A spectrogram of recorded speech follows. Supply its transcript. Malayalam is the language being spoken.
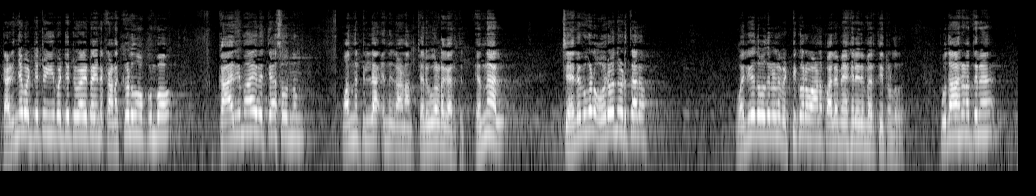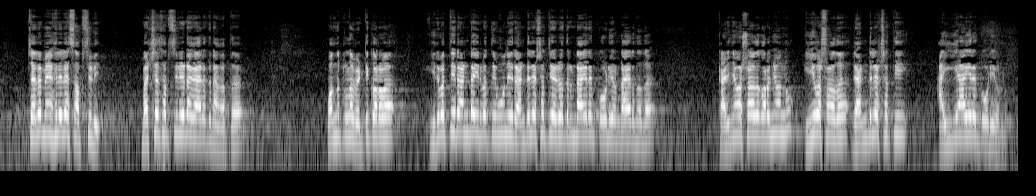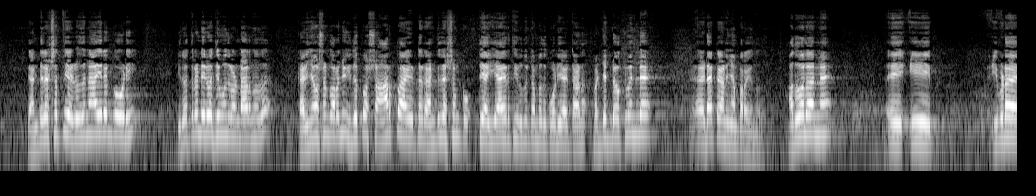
കഴിഞ്ഞ ബഡ്ജറ്റും ഈ ബഡ്ജറ്റുമായിട്ട് അതിന്റെ കണക്കുകൾ നോക്കുമ്പോൾ കാര്യമായ വ്യത്യാസമൊന്നും വന്നിട്ടില്ല എന്ന് കാണാം ചെലവുകളുടെ കാര്യത്തിൽ. എന്നാൽ ചെലവുകൾ ഓരോന്നും എടുത്താലോ? വലിയ തോതിലുള്ള വെട്ടിക്കുറവാണ് പല മേഖലയിലും വരുത്തിയിട്ടുള്ളത്. ഉദാഹരണത്തിന് ചില മേഖലയിലെ സബ്സിഡി ഭക്ഷ്യ സബ്സിഡിയുടെ കാര്യത്തിനകത്ത് വന്നിട്ടുള്ള വെട്ടിക്കുറവ് ഇരുപത്തിരണ്ട് ഇരുപത്തിമൂന്ന് രണ്ട് ലക്ഷത്തി എഴുപത്തിരണ്ടായിരം കോടി ഉണ്ടായിരുന്നത് കഴിഞ്ഞ വർഷം അത് കുറഞ്ഞു വന്നു. ഈ വർഷം അത് രണ്ട് ലക്ഷത്തി അയ്യായിരം കോടിയുള്ളൂ രണ്ട് ലക്ഷത്തി എഴുപതിനായിരം കോടി ഇരുപത്തിരണ്ട് ഇരുപത്തിമൂന്നിലുണ്ടായിരുന്നത് കഴിഞ്ഞ വർഷം കുറഞ്ഞു. ഇതിപ്പോൾ ഷാർപ്പായിട്ട് രണ്ട് ലക്ഷം അയ്യായിരത്തി ഇരുന്നൂറ്റമ്പത് കോടിയായിട്ടാണ് ബഡ്ജറ്റ് ഡോക്യുമെന്റിലെ ഡാറ്റയാണ് ഞാൻ പറയുന്നത്. അതുപോലെ തന്നെ ഈ ഇവിടെ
